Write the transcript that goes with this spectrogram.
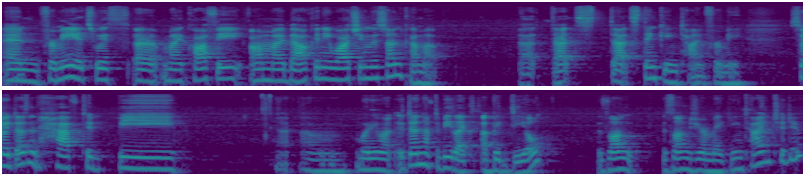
And for me, it's with uh, my coffee on my balcony, watching the sun come up. That that's that's thinking time for me. So it doesn't have to be. uh, Um, what do you want? It doesn't have to be like a big deal, as long as long as you're making time to do.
